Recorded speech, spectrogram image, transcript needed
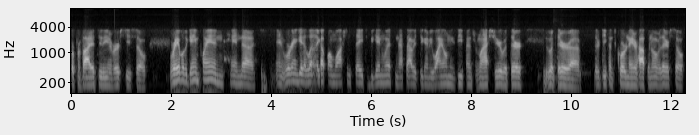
were provided through the university. So we're able to game plan and and, uh, and we're going to get a leg up on Washington State to begin with, and that's obviously going to be Wyoming's defense from last year with their with their uh, their defense coordinator hopping over there. So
